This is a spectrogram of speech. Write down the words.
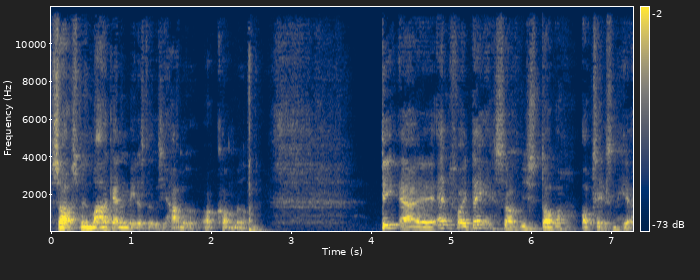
Så smid meget gerne en mail afsted, hvis I har noget at komme med. Det er øh, alt for i dag, så vi stopper optagelsen her.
